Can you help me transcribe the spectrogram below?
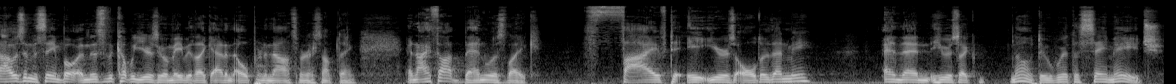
I was in the same boat, and this is a couple years ago, maybe like at an open announcement or something, and I thought Ben was like five to eight years older than me, and then he was like, "No, dude, we're the same age."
